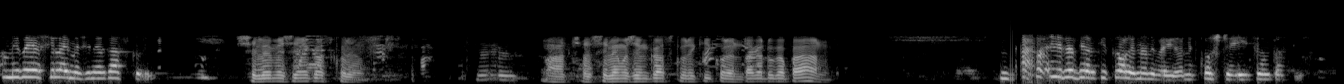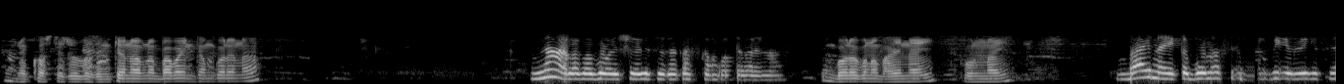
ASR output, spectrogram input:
আমি ভাইয়া সেলাই মেশিনের কাজ করি। সেলাই মেশিনে কাজ করেন? আচ্ছা সেলাই মেশিন কাজ করে কি করেন? টাকা টুকা পান? তারপরে এটা দিয়ে আর কি চলে না রে ভাই অনেক কষ্টে এই চলতেছি। অনেক কষ্টে চলতেছেন। কেন আপনার বাবা ইনকাম করে না? না বাবা বয়স হয়ে গেছে ওরা কাজ কাম করতে পারে না। বড় কোনো ভাই নাই? বোন নাই? ভাই নাই একটা বোন আছে বিয়ে হয়ে গেছে।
